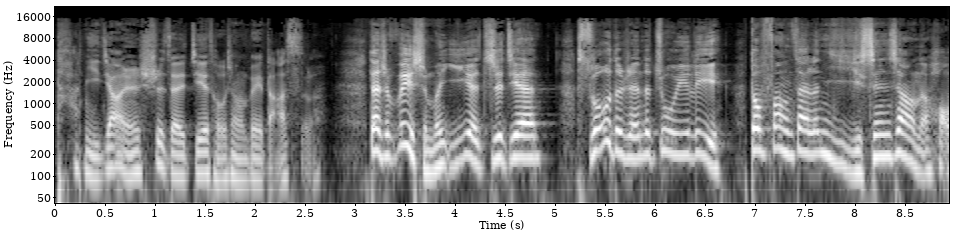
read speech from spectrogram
他，你家人是在街头上被打死了。但是为什么一夜之间，所有的人的注意力都放在了你身上呢？好，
